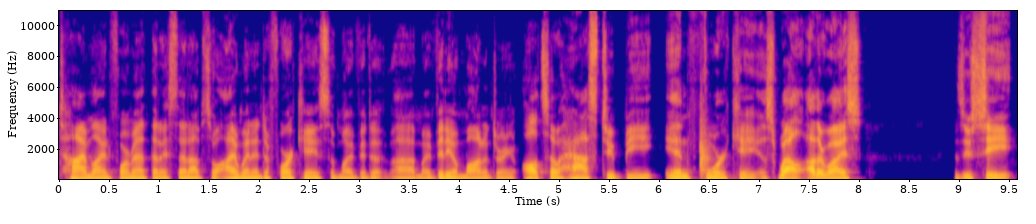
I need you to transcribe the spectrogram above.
timeline format that I set up. So I went into 4K. So my video, uh, my video monitoring also has to be in 4K as well. Otherwise, as you see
